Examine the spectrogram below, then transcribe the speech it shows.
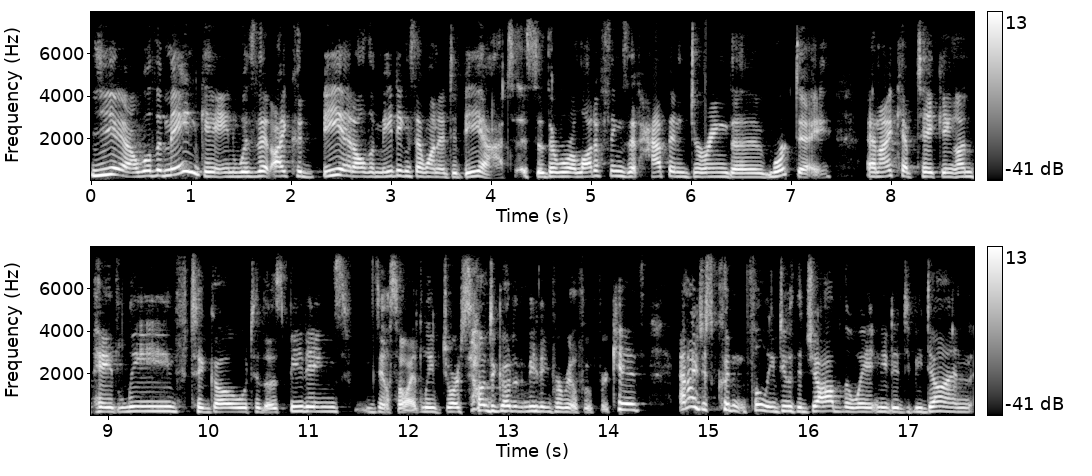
yeah, well, the main gain was that I could be at all the meetings I wanted to be at. So there were a lot of things that happened during the workday. And I kept taking unpaid leave to go to those meetings. You know, so I'd leave Georgetown to go to the meeting for Real Food for Kids. And I just couldn't fully do the job the way it needed to be done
